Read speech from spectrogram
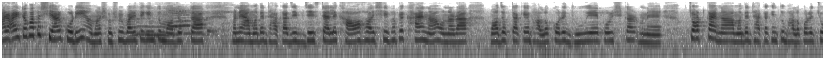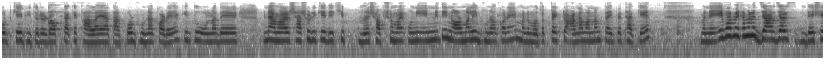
আর আরেকটা কথা শেয়ার করি, আমার শ্বশুর বাড়িতে কিন্তু মজকটা মানে আমাদের ঢাকা যে যে স্টাইলে খাওয়া হয় সেভাবে খায় না। ওনারা মজকটাকে ভালো করে ধুয়ে পরিষ্কার মানে চটকায় না। আমাদের ঢাকা কিন্তু ভালো করে চটকে ভিতরে রকটাকে ফালায়া তারপর ভুনা করে। কিন্তু ওনাদের মানে আমার শাশুড়িকে দেখি মানে সবসময় উনি এমনিতেই নর্মালি ভুনা করে মানে মজকটা একটু আনাম আনাম টাইপের থাকে। মানে এভাবে মানে যার যার দেশে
